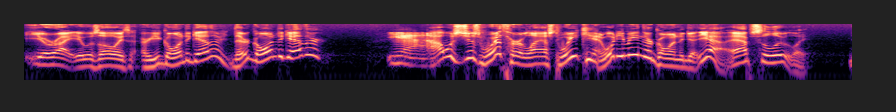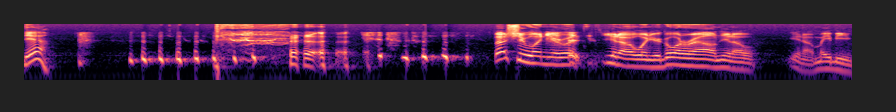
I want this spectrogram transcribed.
you're right. It was always, are you going together? They're going together. yeah. I was just with her last weekend. What do you mean they're going together? Yeah, absolutely. Yeah. Especially when you're, you know, when you're going around, you know, you know, maybe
